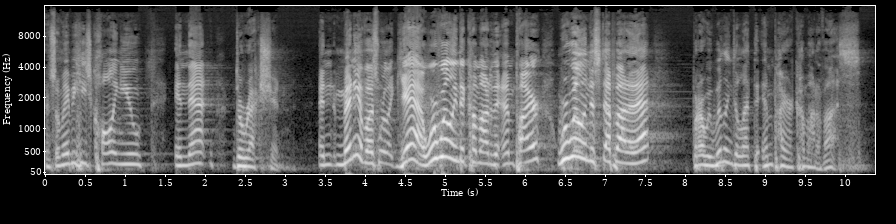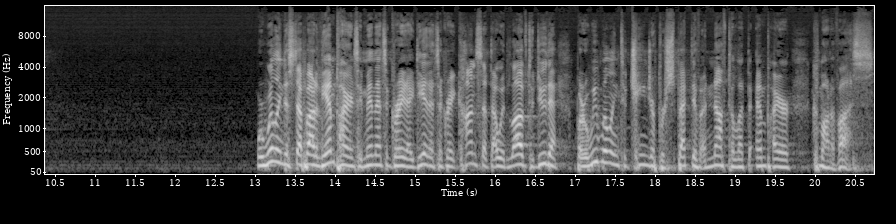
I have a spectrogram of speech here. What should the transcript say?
And so maybe he's calling you in that direction. And many of us were like, yeah, we're willing to come out of the empire. We're willing to step out of that. But are we willing to let the empire come out of us? We're willing to step out of the empire and say, man, that's a great idea. That's a great concept. I would love to do that. But are we willing to change our perspective enough to let the empire come out of us?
